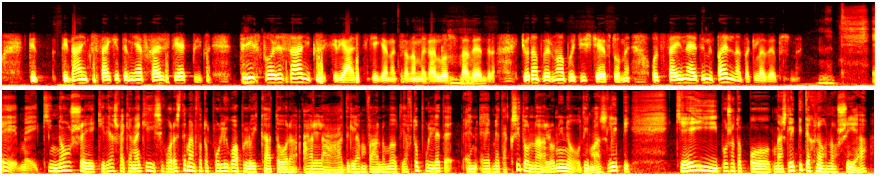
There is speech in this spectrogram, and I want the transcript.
την, την άνοιξη θα έχετε μια ευχάριστη έκπληξη. Τρεις φορές άνοιξη χρειάστηκε για να ξαναμεγαλώσουν τα ναι. δέντρα. Και όταν περνώ από εκεί σκέφτομαι ότι θα είναι έτοιμοι πάλι να τα κλαδέψουν. Ναι. Ε, Κοινώ, ε, κυρία Σφακιανάκη, συγχωρέστε με αν θα το πω λίγο απλοϊκά τώρα, αλλά αντιλαμβάνομαι ότι αυτό που λέτε ε, μεταξύ των άλλων είναι ότι μας λείπει και η, πώς να το πω, μας λείπει η τεχνογνωσία,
